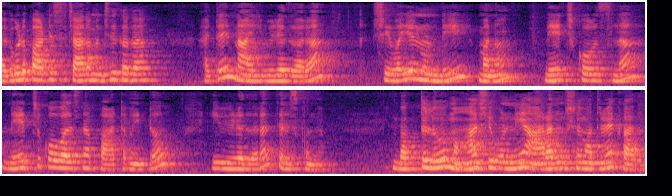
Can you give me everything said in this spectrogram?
అవి కూడా పాటిస్తే చాలా మంచిది కదా. అయితే నా ఈ వీడియో ద్వారా శివయ్య నుండి మనం నేర్చుకోవాల్సిన నేర్చుకోవాల్సిన పాఠం ఏంటో ఈ వీడియో ద్వారా తెలుసుకుందాం. భక్తులు మహాశివుణ్ణి ఆరాధించడం మాత్రమే కాదు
